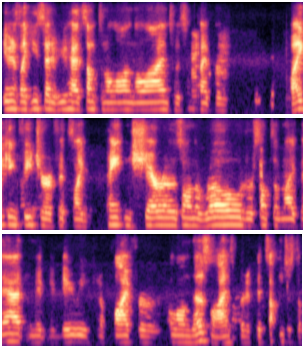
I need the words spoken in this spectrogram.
even if, like you said, if you had something along the lines with some type of biking feature, if it's like painting sharrows on the road or something like that, maybe, maybe we can apply for along those lines. But if it's something just a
